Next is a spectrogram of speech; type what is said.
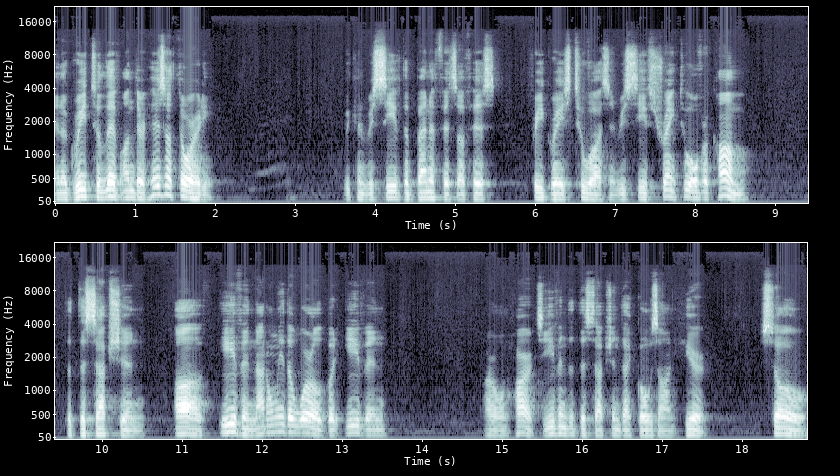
and agree to live under His authority, we can receive the benefits of His free grace to us and receive strength to overcome the deception of even not only the world, but even our own hearts, even the deception that goes on here. So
